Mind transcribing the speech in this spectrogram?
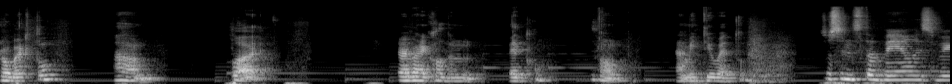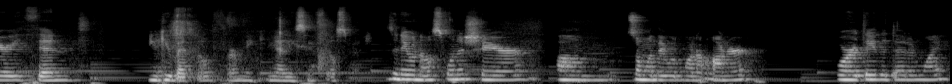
Roberto. Um, but everybody called him Beto. So, I'm Beto. So since the veil is very thin, thank you, Beto, for making Alicia feel special. Does anyone else want to share um, someone they would want to honor or Day of the Dead and why? I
